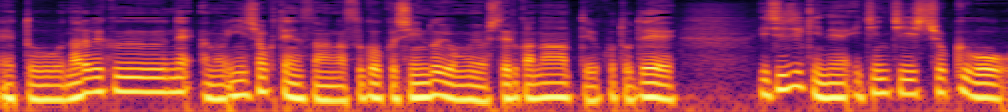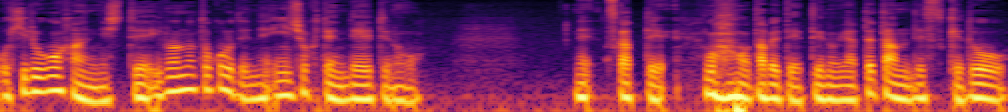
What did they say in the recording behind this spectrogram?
えっとなるべくねあの飲食店さんがすごくしんどい思いをしてるかなっていうことで一時期ね一日一食をお昼ご飯にしていろんなところでね飲食店でっていうのをね使ってご飯を食べてっていうのをやってたんですけど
